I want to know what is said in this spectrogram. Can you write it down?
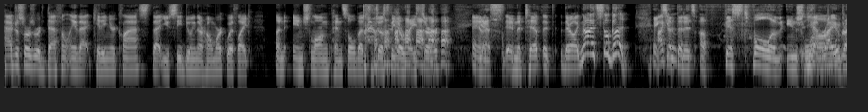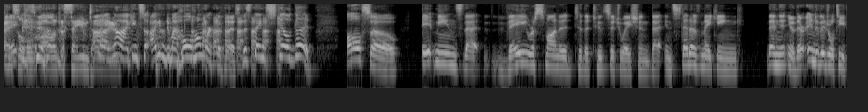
hadrosaurs were definitely that kid in your class that you see doing their homework with like an inch long pencil that's just the eraser and Yes. in the tip. It, they're like, no, it's still good. Except can, that it's a fistful of inch long Yeah, right, right. pencils all at the same time. like, no, I can still, I can do my whole homework with this. This thing's still good. Also, it means that they responded to the tooth situation that instead of making then you know their individual teeth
